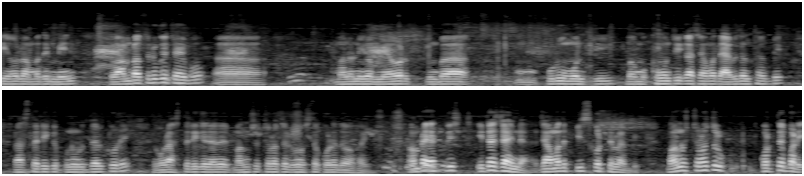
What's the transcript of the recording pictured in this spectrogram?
এই হলো আমাদের মেন তো আমরা অতটুকু চাইব মাননীয় মেয়র কিংবা পুরমন্ত্রী বা মুখ্যমন্ত্রীর কাছে আমাদের আবেদন থাকবে রাস্তাটিকে পুনরুদ্ধার করে এবং রাস্তাটিকে যাতে মানুষের চলাচলের ব্যবস্থা করে দেওয়া হয়। আমরা অ্যাটলিস্ট এটা চাই না যে আমাদের পিস করতে লাগবে। মানুষ চলাচল করতে পারে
